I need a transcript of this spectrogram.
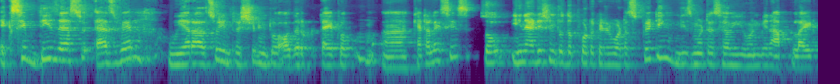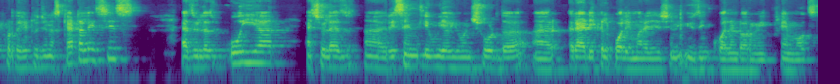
Except these as, as well, we are also interested into other type of uh, catalysis. So in addition to the photocatalytic water splitting, these materials have even been applied for the heterogeneous catalysis as well as OER, as well as uh, recently we have even showed the uh, radical polymerization using covalent organic frameworks,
